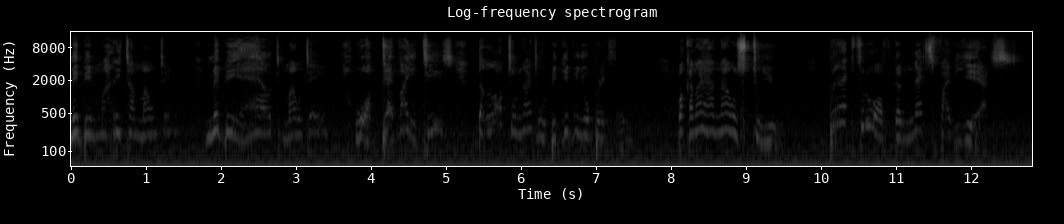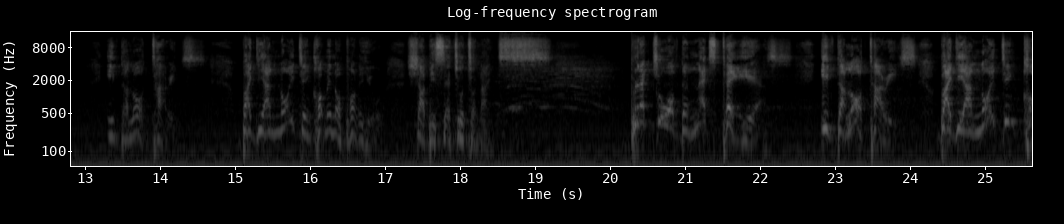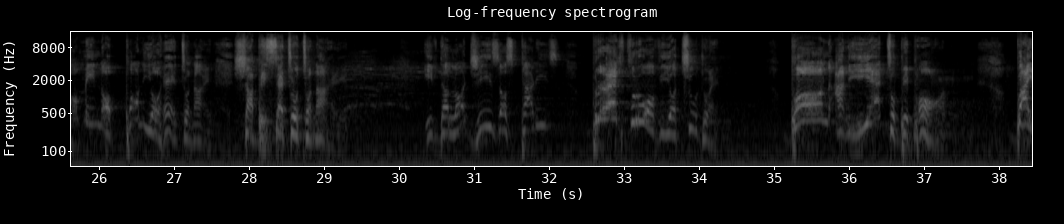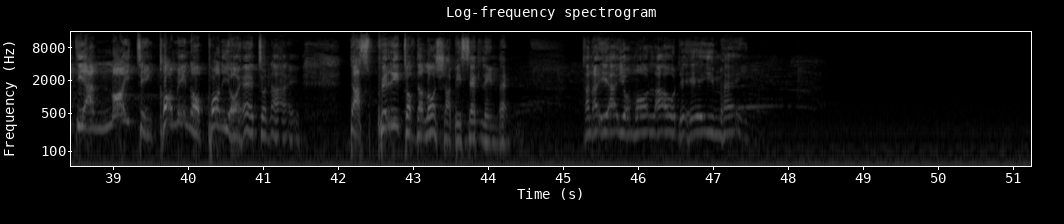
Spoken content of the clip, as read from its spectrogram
maybe marital mountain, maybe health mountain, whatever it is, the Lord tonight will be giving you breakthrough. But can I announce to you, breakthrough of the next five years, if the Lord tarries, by the anointing coming upon you, shall be settled tonight. breakthrough of the next 10 years, if the Lord tarries, by the anointing coming upon your head tonight, shall be settled tonight. If the Lord Jesus tarries, breakthrough of your children, born and yet to be born, by the anointing coming upon your head tonight, the Spirit of the Lord shall be settling them. Can I hear you more loud? Amen.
